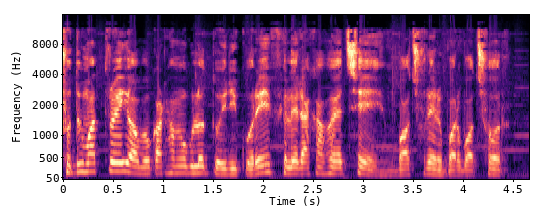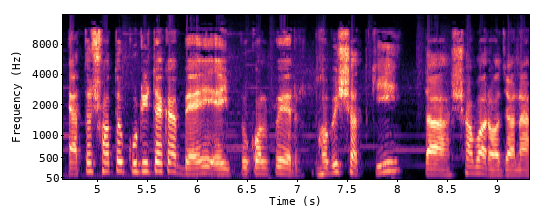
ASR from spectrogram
শুধুমাত্র এই অবকাঠামোগুলো তৈরি করে ফেলে রাখা হয়েছে বছরের পর বছর। এত শত কোটি টাকা ব্যয় এই প্রকল্পের ভবিষ্যৎ কি, তা সবার অজানা।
